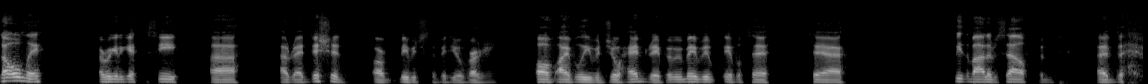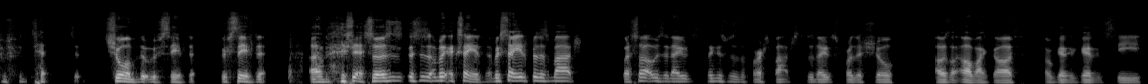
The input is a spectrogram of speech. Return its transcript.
not only are we going to get to see uh, a rendition or maybe just a video version of I Believe in Joe Hendry, but we may be able to to uh, meet the man himself and and show him that we've saved it. We've saved it. Um, yeah, so this is, this is I'm excited. I'm excited for this match. When I saw it was announced, I think this was the first match that was announced for the show. I was like, oh my god, I'm to get to see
